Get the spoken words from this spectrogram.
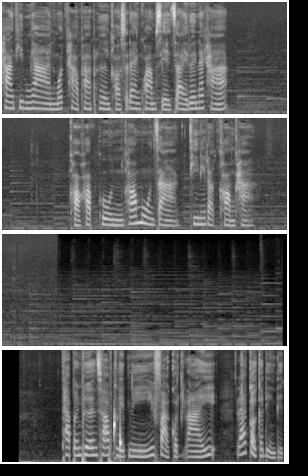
ทางทีมงานมดข่าวพาเพลินขอแสดงความเสียใจด้วยนะคะ ขอขอบคุณข้อมูลจากที่นี่ .com ค่ะถ้าเพื่อนๆชอบคลิปนี้ฝากกดไลค์และกดกระดิ่งติด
